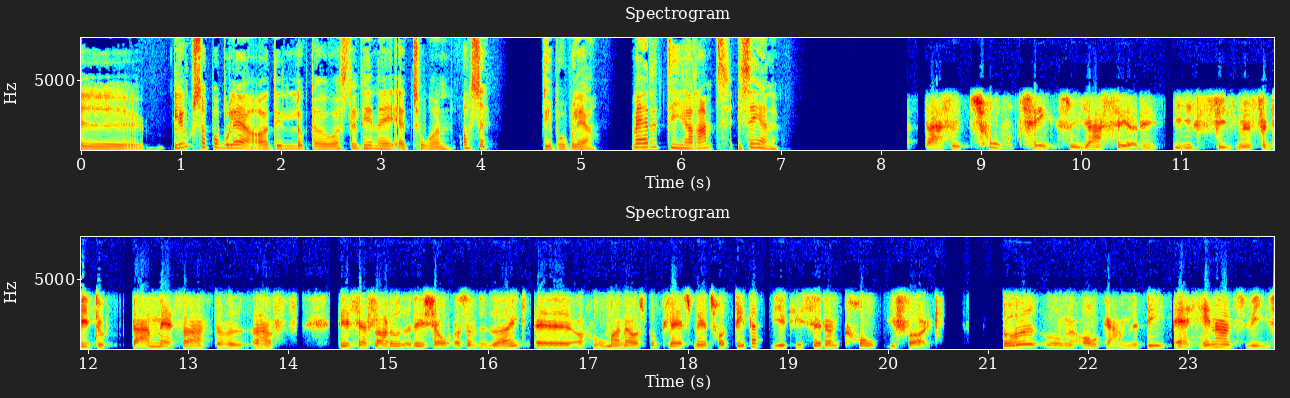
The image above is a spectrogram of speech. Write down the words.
øh, blev så populær, og det lugter jo også lidt hen af, at 2'eren også bliver populær. Hvad er det, de har ramt i seerne? Der er sådan to ting, som jeg ser det i filmen, fordi du, der er masser, der ved, det ser flot ud, og det er sjovt og så videre, ikke? Øh, og humoren er også på plads. Men jeg tror, det, der virkelig sætter en krog i folk, både unge og gamle, det er henholdsvis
